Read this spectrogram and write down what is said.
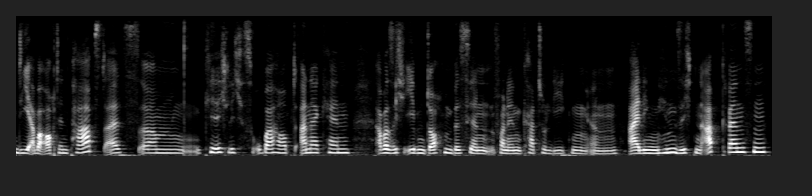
die aber auch den Papst als ähm, kirchliches Oberhaupt anerkennen, aber sich eben doch ein bisschen von den Katholiken in einigen Hinsichten abgrenzen.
